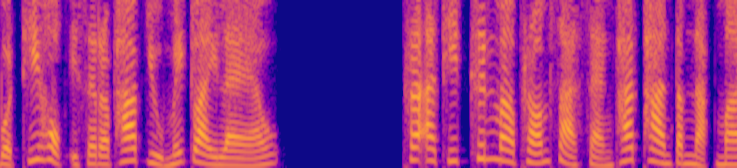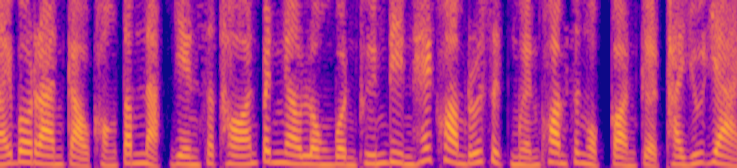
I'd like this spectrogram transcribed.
บทที่ 6 อิสรภาพอยู่ไม่ไกลแล้ว พระอาทิตย์ขึ้นมาพร้อมสาดแสงพาดผ่านตำหนักไม้โบราณเก่าของตำหนักเย็นสะท้อนเป็นเงาลงบนพื้นดินให้ความรู้สึกเหมือนความสงบก่อนเกิดพายุใหญ่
